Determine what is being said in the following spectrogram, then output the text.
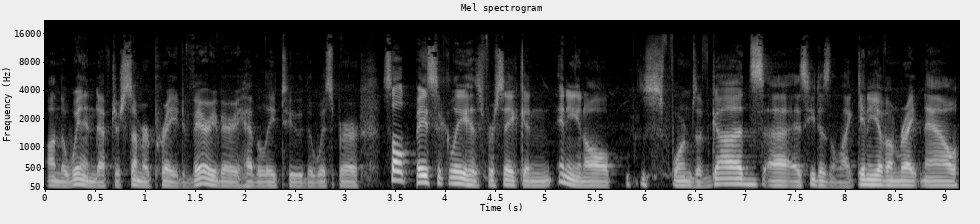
on the wind after Summer prayed very, very heavily to the Whisperer. Salt basically has forsaken any and all forms of gods, uh, as he doesn't like any of them right now.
